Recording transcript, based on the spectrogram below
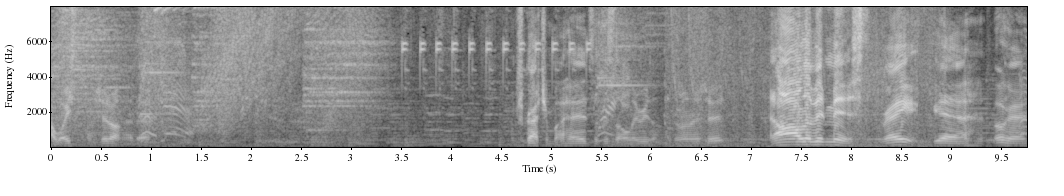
I wasted my shit on that. Though. I'm scratching my head, so this is the only reason I'm doing that shit. And all of it missed, right? Yeah, okay.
